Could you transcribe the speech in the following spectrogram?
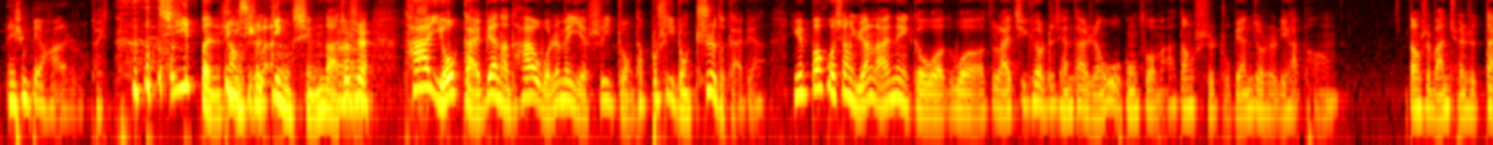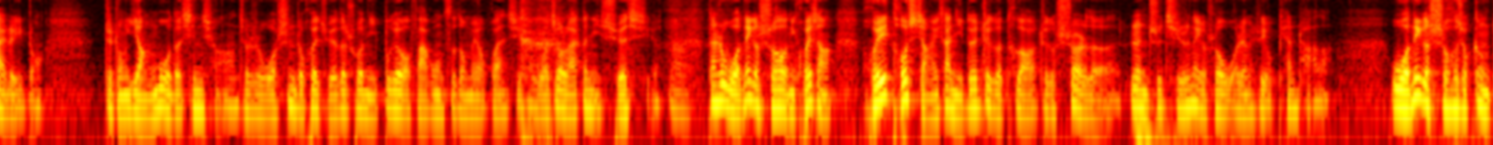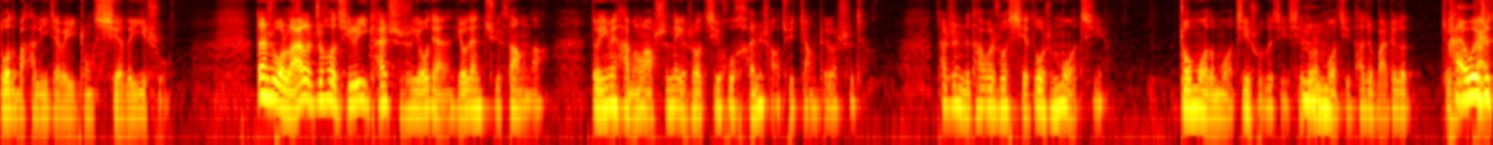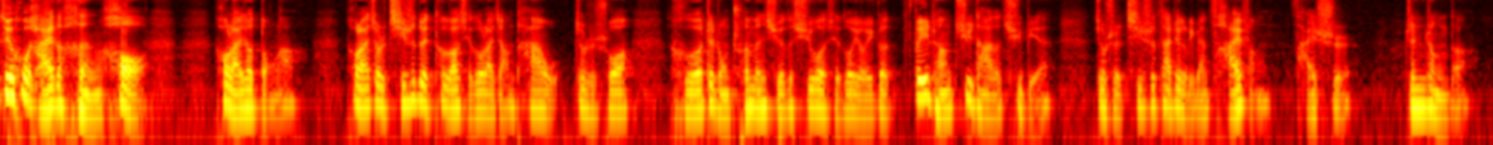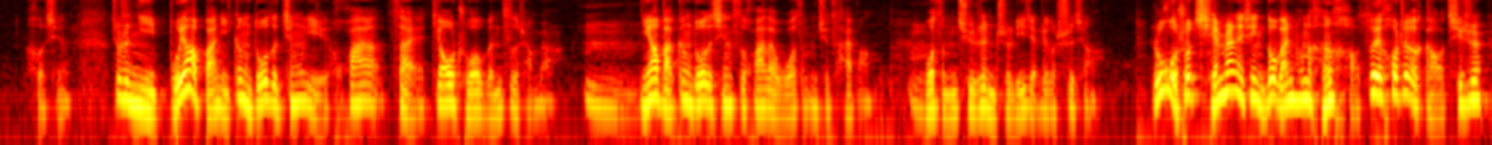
没什么变化了，是吗？基本上是定型的，嗯就是它有改变的，它我认为也是一种，它不是一种质的改变，因为包括像原来那个我我来 GQ 之前在人物工作嘛，当时主编就是李海鹏，当时完全是带着一种这种仰慕的心情，就是我甚至会觉得说你不给我发工资都没有关系，我就来跟你学习。嗯但是我那个时候，你回想回头想一下，你对这个特稿这个事儿的认知，其实那个时候我认为是有偏差的。我那个时候就更多的把它理解为一种写的艺术，但是我来了之后，其实一开始是有点有点沮丧的，对，因为海鹏老师那个时候几乎很少去讲这个事情，他甚至他会说写作是默契，周末的默，技术的技，写作是默契，他就把这个就排位是最后的，排的很厚，后来就懂了。后来就是，其实对特稿写作来讲，它就是说和这种纯文学的虚构写作有一个非常巨大的区别，就是其实在这个里边，采访才是真正的核心。就是你不要把你更多的精力花在雕琢文字上边，嗯，你要把更多的心思花在我怎么去采访，嗯我怎么去认知理解这个事情。如果说前面那些你都完成的很好，最后这个稿其实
